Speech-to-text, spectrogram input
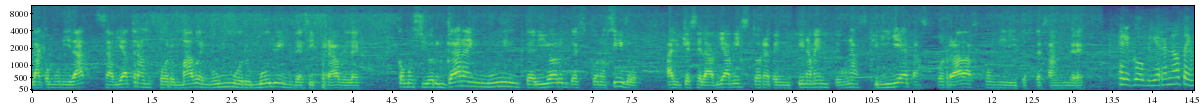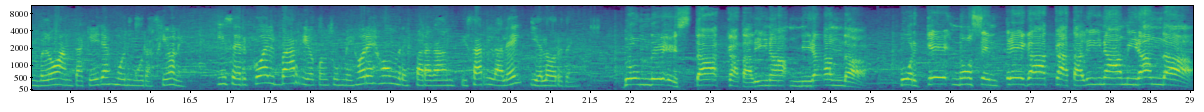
La comunidad se había transformado en un murmullo indescifrable, como si hurgara en un interior desconocido al que se le había visto repentinamente unas grietas forradas con hilitos de sangre. El gobierno tembló ante aquellas murmuraciones y cercó el barrio con sus mejores hombres para garantizar la ley y el orden. ¿Dónde está Catalina Miranda? ¿Por qué no se entrega Catalina Miranda?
